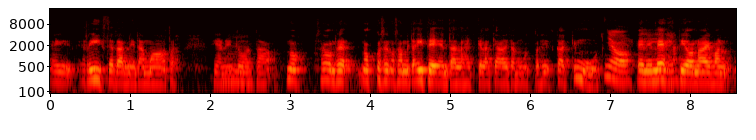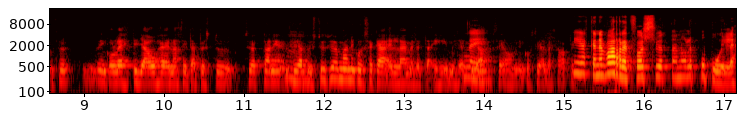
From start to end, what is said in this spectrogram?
ei riistetä niitä maata. Ja niin mm. tuota, no, se on se nokkosen osa, mitä itse en tällä hetkellä käytä, mutta siis kaikki muut. Joo, Eli lehti kyllä. on aivan niin kuin lehtijauheena, sitä pystyy syöttämään, niin mm. sitä pystyy syömään niin kuin sekä eläimet että ihmiset. Niin. Ja se on niin kuin siellä saa Niin ehkä ne varret voisi syöttää noille pupuille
